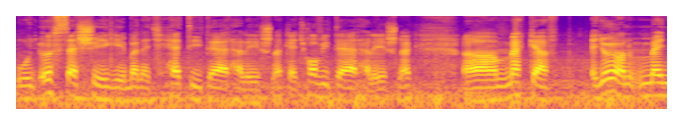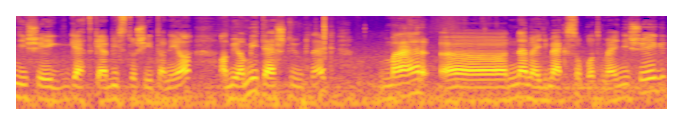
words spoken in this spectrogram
úgy összességében egy heti terhelésnek, egy havi terhelésnek meg kell egy olyan mennyiséget kell biztosítania, ami a mi testünknek már ö, nem egy megszokott mennyiség,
